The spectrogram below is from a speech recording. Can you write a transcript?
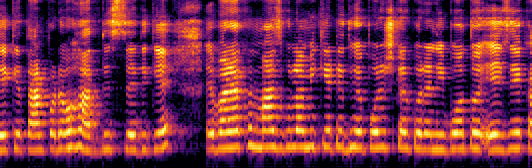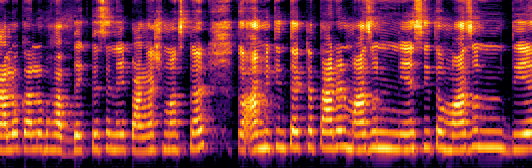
দেখে তারপরেও হাত দিচ্ছে এদিকে। এবার এখন মাছগুলো আমি কেটে ধুয়ে পরিষ্কার করে নিব। তো এই যে কালো কালো ভাব দেখতেছেন এই পাঙাশ মাছটার, তো আমি কিন্তু একটা তারের মাজুন নিয়েছি। তো মাজুন দিয়ে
